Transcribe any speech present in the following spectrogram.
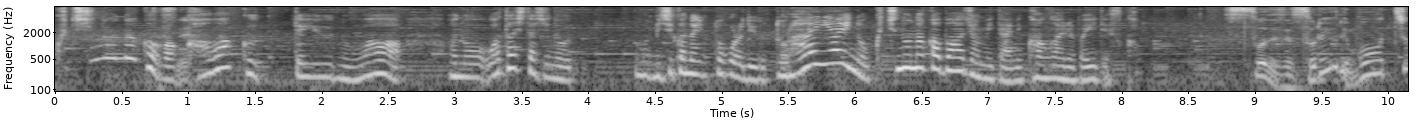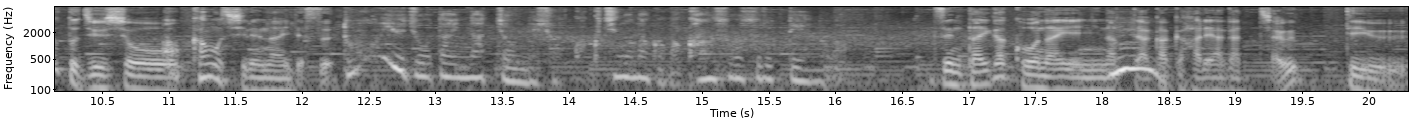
口の中が乾くっていうのはあの私たちのまあ、身近なところでいうとドライアイの口の中バージョンみたいに考えればいいですか？そうですね。それよりもうちょっと重症かもしれないです。どういう状態になっちゃうんでしょうか？口の中が乾燥するっていうのは。全体が口内炎になって赤く腫れ上がっちゃうっていう、うん、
